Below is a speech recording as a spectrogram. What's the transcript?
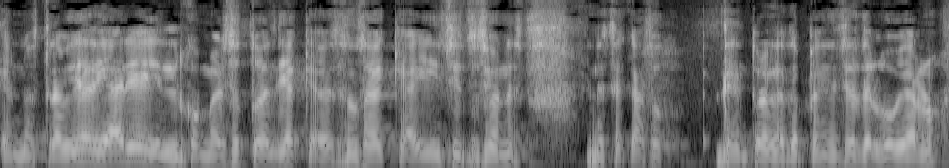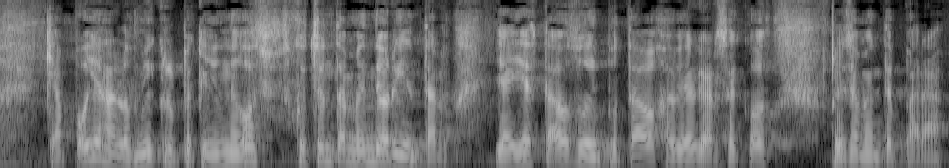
en nuestra vida diaria y el comercio todo el día, que a veces no sabe que hay instituciones, en este caso dentro de las dependencias del gobierno que apoyan a los micro y pequeños negocios. Es cuestión también de orientarlos. Y ahí ha estado su diputado Javier Garcecos precisamente para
